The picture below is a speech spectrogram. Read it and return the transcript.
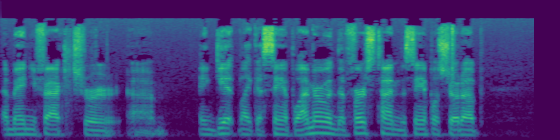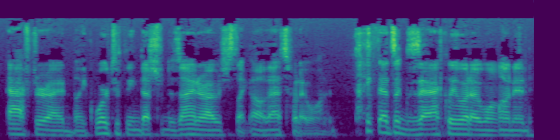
a manufacturer um, and get like a sample. I remember the first time the sample showed up after I'd like worked with the industrial designer, I was just like, oh, that's what I wanted. Like that's exactly what I wanted.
